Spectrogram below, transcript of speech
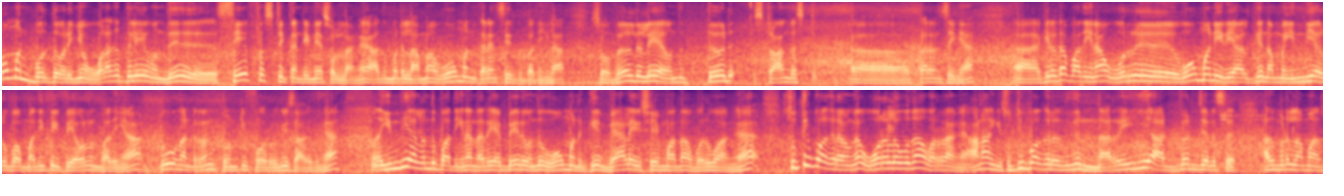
ஓமன் பொறுத்த வரைக்கும் உலகத்திலே வந்து சேஃபஸ்ட் கண்ட்ரினே சொல்லலாங்க அது மட்டும் இல்லாமல் ஓமன் கரன்சி இருக்குது பார்த்தீங்களா? ஸோ வேர்ல்டுலேயே வந்து தேர்ட் ஸ்ட்ராங்கஸ்ட் கரன்சிங்க கிட்டத்தட்ட பார்த்தீங்கன்னா ஒரு ஓமனி ரியாலுக்கு நம்ம இந்திய ரூபாய் மதிப்பு இப்போ எவ்வளோன்னு பார்த்தீங்கன்னா two hundred and twenty four rupees ஆகுதுங்க இந்தியாவிலேருந்து பார்த்தீங்கன்னா நிறைய பேர் வந்து ஓமனுக்கு வேலை விஷயமா தான் வருவாங்க. சுற்றி பார்க்குறவங்க ஓரளவு தான் வர்றாங்க. ஆனால் இங்கே சுற்றி பார்க்குறதுக்கு நிறைய அட்வென்ச்சரஸ் அது மட்டும் இல்லாமல்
